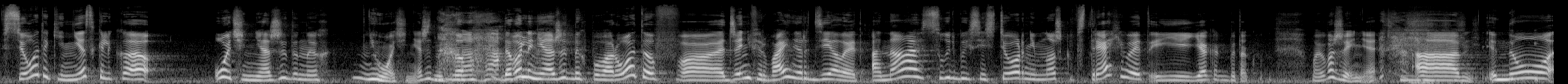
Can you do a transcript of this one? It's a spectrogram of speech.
все-таки несколько очень неожиданных не очень неожиданных, но довольно неожиданных поворотов э, Дженнифер Вайнер делает. Она судьбы сестер немножко встряхивает, и я как бы так, мое уважение. А, но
